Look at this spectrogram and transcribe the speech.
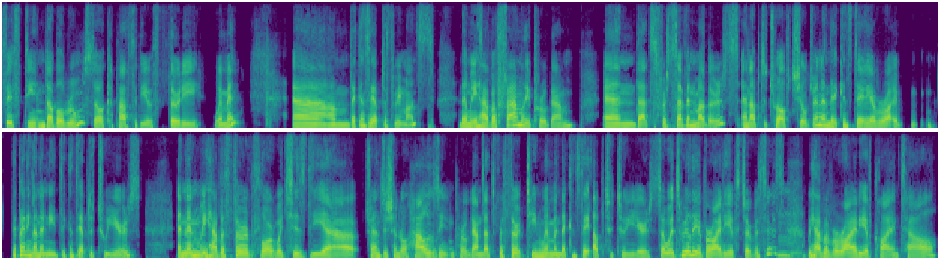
15 double rooms, so a capacity of 30 women. Um, they can stay up to three months. Then we have a family program, and that's for seven mothers and up to 12 children, and they can stay, a, depending on their needs, they can stay up to two years. And then we have a third floor, which is the uh, transitional housing program. That's for 13 women that can stay up to two years. So it's really a variety of services. Mm. We have a variety of clientele.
